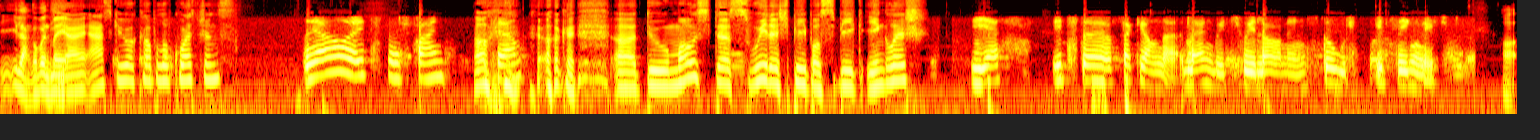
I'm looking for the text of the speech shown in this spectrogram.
一两个问题。May I ask you a couple of questions? Yeah, it's fine. Okay. Okay. Uh, do most uh, Swedish people speak English? Yes. It's the second language we learn in school. It's English. 啊，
